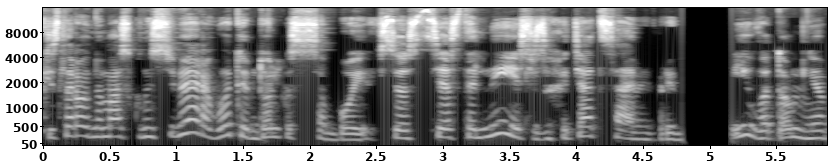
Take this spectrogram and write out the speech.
кислородную маску на себя, работаем только с собой. Все, все остальные если захотят, сами придут. И потом мне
